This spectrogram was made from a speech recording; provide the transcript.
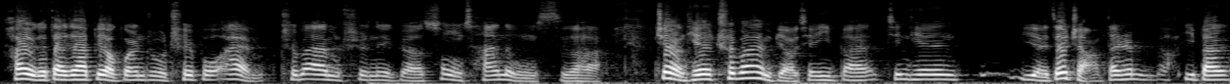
还有一个大家比较关注 Triple M，Triple M 是那个送餐的公司哈。这两天 Triple M 表现一般，今天也在涨，但是一般。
